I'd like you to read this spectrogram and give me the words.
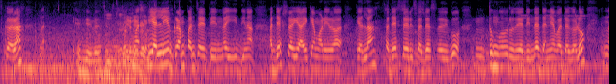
ನಮಸ್ಕಾರ. ಎಳ್ಳೀರ್ ಗ್ರಾಮ ಪಂಚಾಯತಿಯಿಂದ ಈ ದಿನ ಅಧ್ಯಕ್ಷರಾಗಿ ಆಯ್ಕೆ ಮಾಡಿರೋ ಎಲ್ಲ ಸದಸ್ಯರು ಸದಸ್ಯರಿಗೂ ತುಂಬ ಹೃದಯದಿಂದ ಧನ್ಯವಾದಗಳು. ನ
